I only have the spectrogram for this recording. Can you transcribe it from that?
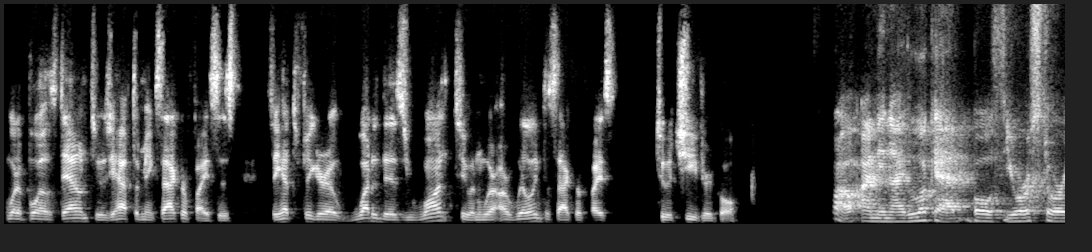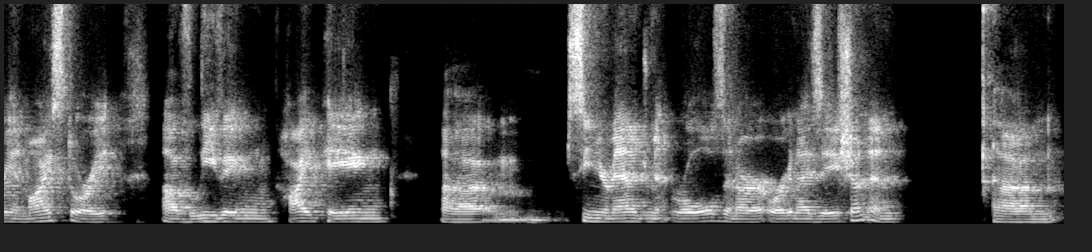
what it boils down to: is you have to make sacrifices. So you have to figure out what it is you want to and are willing to sacrifice to achieve your goal. Well, I mean, I look at both your story and my story of leaving high paying um, senior management roles in our organization. And um,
